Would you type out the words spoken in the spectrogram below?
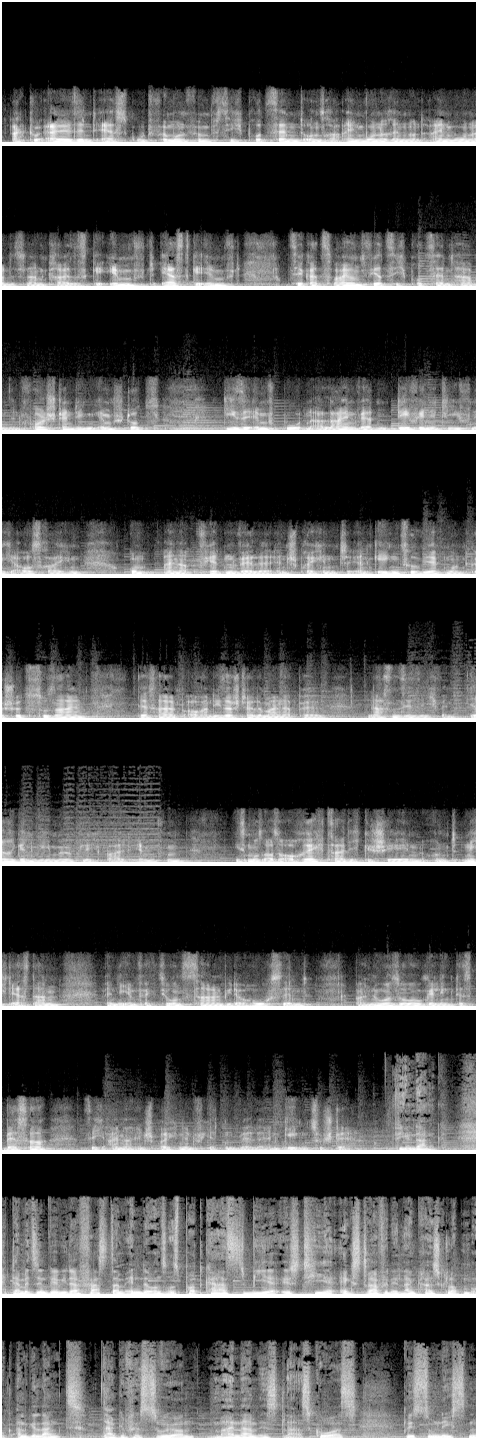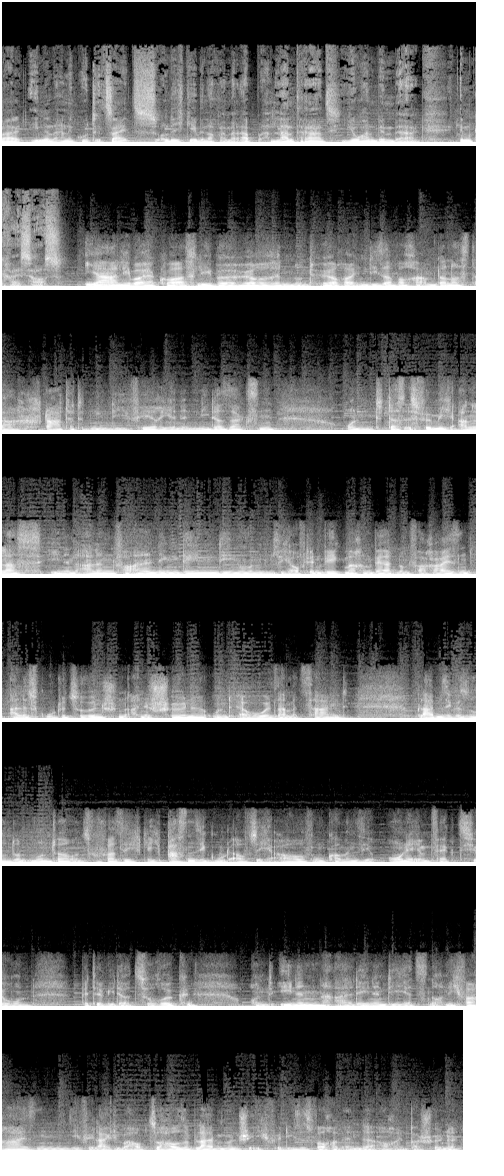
Aktuell sind erst gut 55 Prozent unserer Einwohnerinnen und Einwohner des Landkreises geimpft, erst geimpft. Circa 42 Prozent haben den vollständigen Impfschutz. Diese Impfquoten allein werden definitiv nicht ausreichen, um einer vierten Welle entsprechend entgegenzuwirken und geschützt zu sein. Deshalb auch an dieser Stelle mein Appell, lassen Sie sich, wenn irgendwie möglich, bald impfen. Dies muss also auch rechtzeitig geschehen und nicht erst dann, wenn die Infektionszahlen wieder hoch sind, weil nur so gelingt es besser, sich einer entsprechenden vierten Welle entgegenzustellen. Vielen Dank. Damit sind wir wieder fast am Ende unseres Podcasts. Wir ist hier extra für den Landkreis Kloppenburg angelangt. Danke fürs Zuhören. Mein Name ist Lars Kors. Bis zum nächsten Mal. Ihnen eine gute Zeit und ich gebe noch einmal ab an Landrat Johann Wimberg im Kreishaus. Ja, lieber Herr Kors, liebe Hörerinnen und Hörer, in dieser Woche am Donnerstag starteten die Ferien in Niedersachsen und das ist für mich Anlass, Ihnen allen, vor allen Dingen denen, die nun sich auf den Weg machen werden und verreisen, alles Gute zu wünschen, eine schöne und erholsame Zeit. Bleiben Sie gesund und munter und zuversichtlich, passen Sie gut auf sich auf und kommen Sie ohne Infektion bitte wieder zurück. Und Ihnen, all denen, die jetzt noch nicht verreisen, die vielleicht überhaupt zu Hause bleiben, wünsche ich für dieses Wochenende auch ein paar schöne,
